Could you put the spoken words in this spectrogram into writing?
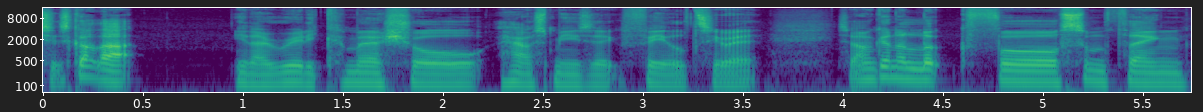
So it's got that, you know, really commercial house music feel to it. So I'm going to look for something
